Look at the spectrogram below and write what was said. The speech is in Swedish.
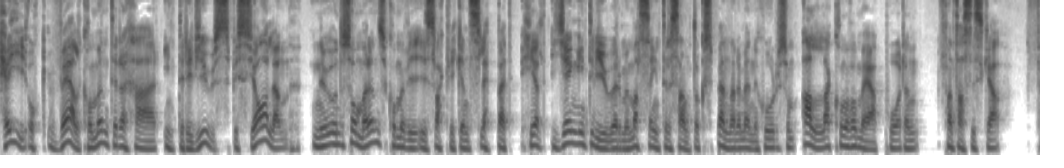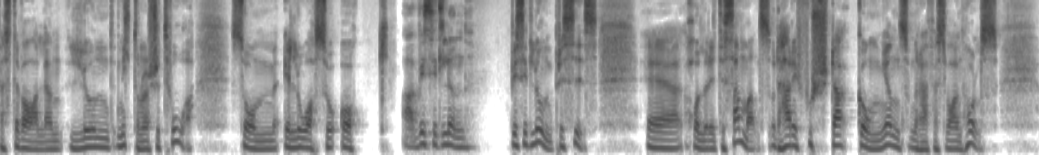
Hej och välkommen till den här intervjuspecialen. Nu under sommaren så kommer vi i Svartviken släppa ett helt gäng intervjuer med massa intressanta och spännande människor som alla kommer vara med på den fantastiska festivalen Lund 1922 som Eloso och Ja, Visit Lund. Visit Lund, precis, eh, håller i tillsammans. Och det här är första gången som den här festivalen hålls.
